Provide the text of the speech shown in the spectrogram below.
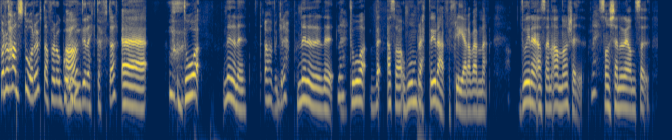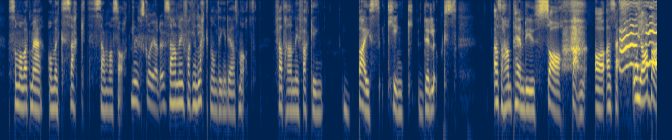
Vadå han står utanför och går Ja. in direkt efter? Eh, då, nej nej nej. Övergrepp. Nej nej nej. nej. Nej. Då, alltså, hon berättar ju det här för flera vänner. Då är det alltså en annan tjej Nej. som känner igen sig. Som har varit med om exakt samma sak. Nu skojar du. Så han har ju fucking lagt någonting i deras mat. För att han är fucking bajskink deluxe. Alltså han tänder ju satan. Alltså, och jag bara,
